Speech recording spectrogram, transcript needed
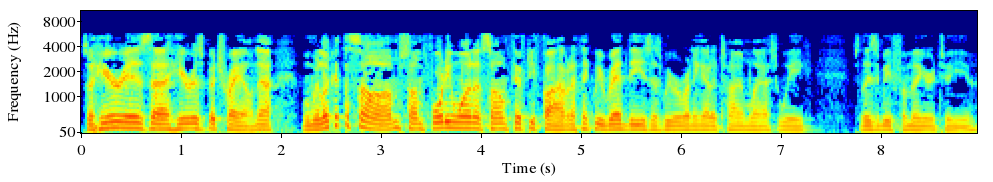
So here is uh, here is betrayal. Now, when we look at the Psalms, Psalm 41 and Psalm 55, and I think we read these as we were running out of time last week. So these will be familiar to you.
